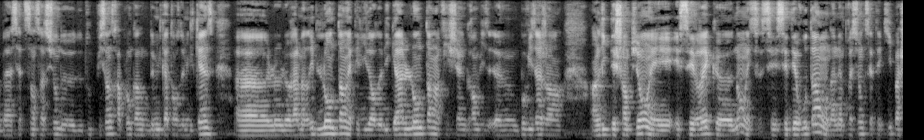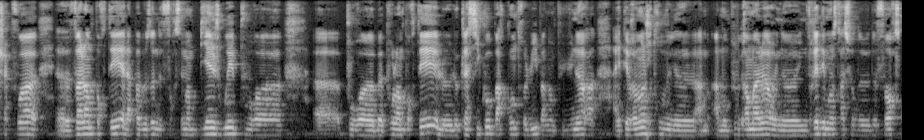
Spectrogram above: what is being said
ben, cette sensation de, de, toute puissance. Rappelons qu'en 2014-2015 euh, le, le, Real Madrid longtemps était leader de Liga, longtemps affiché un grand un beau visage en, en Ligue des Champions et, et c'est vrai que non, c'est déroutant. On a l'impression que cette équipe à chaque fois va l'emporter. Elle n'a pas besoin de forcément bien jouer pour euh, euh, pour euh, bah, pour l'emporter. Le, le, classico, par contre, lui, pendant plus d'une heure, a, été vraiment, je trouve, à, mon plus grand malheur, une, une vraie démonstration de, de, force.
